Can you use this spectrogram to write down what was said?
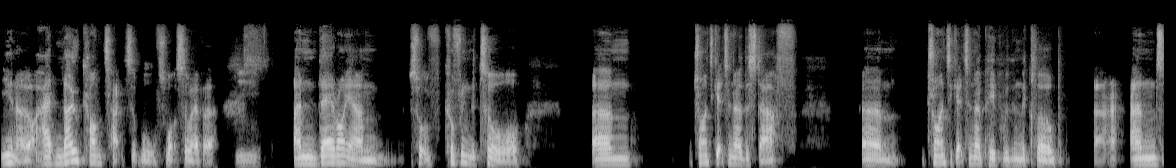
you know I had no contacts at Wolves whatsoever, mm. and there I am, sort of covering the tour, um, trying to get to know the staff. Um, trying to get to know people within the club, uh, and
